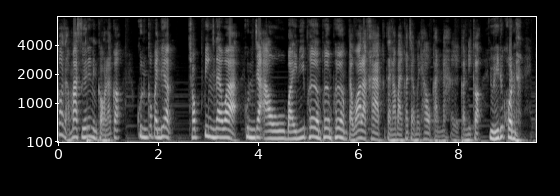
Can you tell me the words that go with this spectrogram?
ก็สามารถซื้อได้หนึ่งกล่องแล้วก็คุณก็ไปเลือก ช้อปปิ้งได้ว่าคุณจะเอาใบนี้เพิ่มเพิ่มเพิ่มแต่ว่าราคาแต่ละใบก็จะไม่เท่ากันนะเออก็นี้ก็อยู่ที่ทุกคนไป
